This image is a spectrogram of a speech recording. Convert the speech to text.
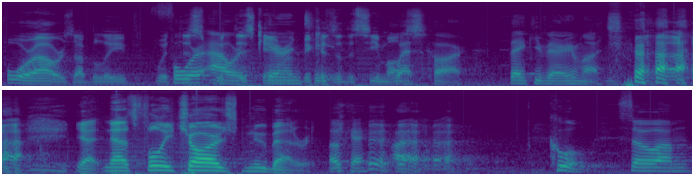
four hours, I believe, with, four this, hours with this camera guaranteed. because of the CMOS. Wes Carr. Thank you very much. yeah, now it's fully charged, new battery. Okay, all right. Cool. So um,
